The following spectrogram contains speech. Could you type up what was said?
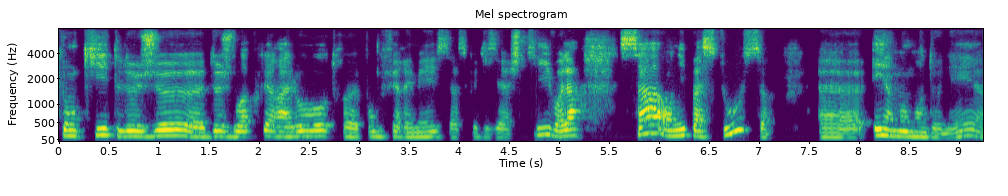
qu'on quitte le jeu de je dois plaire à l'autre pour me faire aimer, ça ce que disait Ashti. Voilà, ça on y passe tous euh, et à un moment donné euh,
